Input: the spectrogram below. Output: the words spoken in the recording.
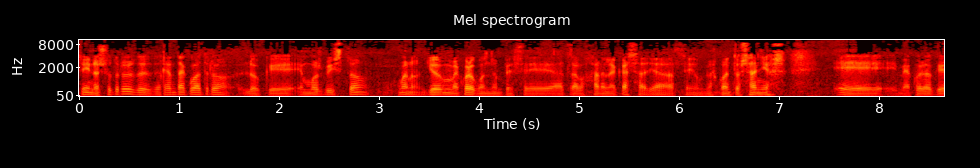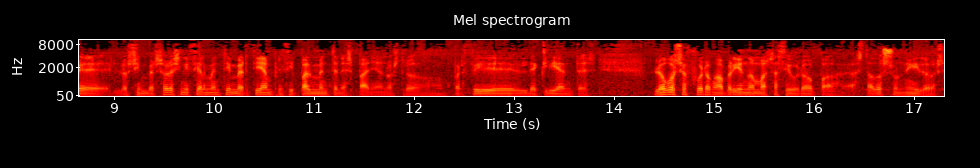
Sí, nosotros desde Renta 4 lo que hemos visto, bueno, yo me acuerdo cuando empecé a trabajar en la casa ya hace unos cuantos años, eh, me acuerdo que los inversores inicialmente invertían principalmente en España, nuestro perfil de clientes. Luego se fueron abriendo más hacia Europa, a Estados Unidos.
